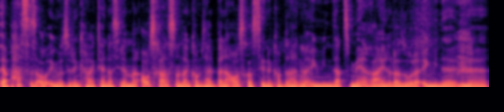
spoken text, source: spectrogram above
da passt es auch irgendwo zu den Charakteren, dass sie dann mal ausrasten und dann kommt halt bei einer Ausrastszene, kommt dann halt Ja. mal irgendwie ein Satz mehr rein oder so oder irgendwie eine, eine,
